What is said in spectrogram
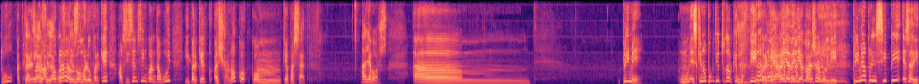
tu et clar, quedes clar, amb la si cobla la del és... número, per què el 658 i per què això, no? Com, com què ha passat? Ah, llavors, uh, primer, és que no puc dir tot el que puc dir, perquè ara ja diria coses que no puc dir. Primer, al principi, és a dir,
